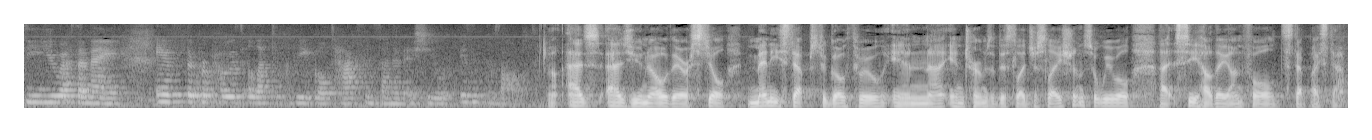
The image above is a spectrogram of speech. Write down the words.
CUSMA, if the proposed electric vehicle tax incentive issue isn't resolved? As, as you know, there are still many steps to go through in, uh, in terms of this legislation, so we will uh, see how they unfold step by step.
